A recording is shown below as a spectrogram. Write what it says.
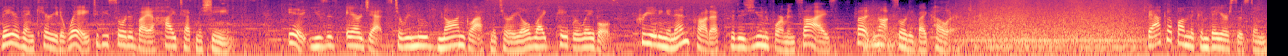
They are then carried away to be sorted by a high-tech machine. It uses air jets to remove non-glass material like paper labels, creating an end product that is uniform in size, but not sorted by color. Back up on the conveyor system,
